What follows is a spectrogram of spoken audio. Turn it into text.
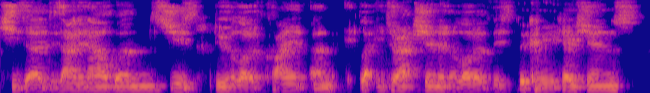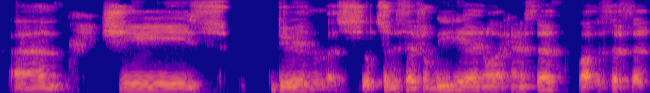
she's uh, designing albums. She's doing a lot of client um, like interaction and a lot of this the communications. Um, she's doing some of the social media and all that kind of stuff. A lot of the stuff that,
